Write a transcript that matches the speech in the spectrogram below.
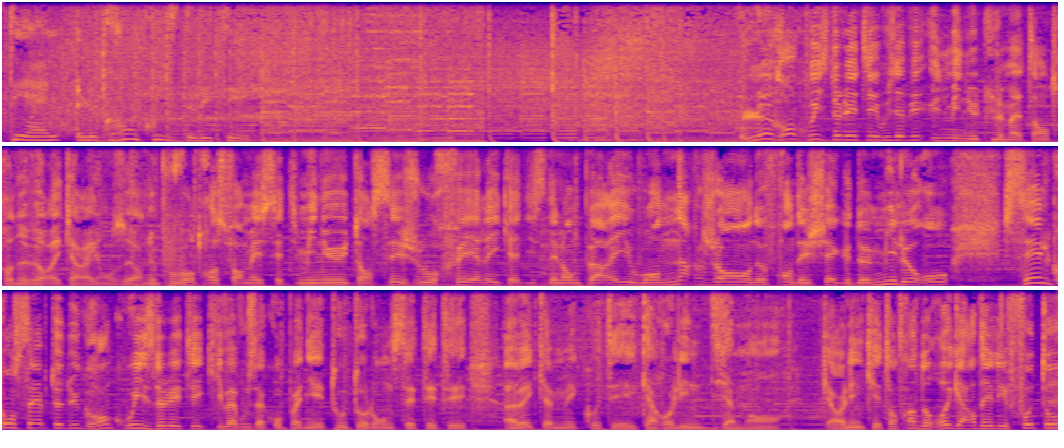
RTL, le grand quiz de l'été. Le grand quiz de l'été, vous avez une minute le matin entre 9h15 et 11h. Nous pouvons transformer cette minute en séjour féerique à Disneyland Paris ou en argent en offrant des chèques de 1000 euros. C'est le concept du grand quiz de l'été qui va vous accompagner tout au long de cet été. Avec à mes côtés Caroline Diamant. Caroline qui est en train de regarder les photos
